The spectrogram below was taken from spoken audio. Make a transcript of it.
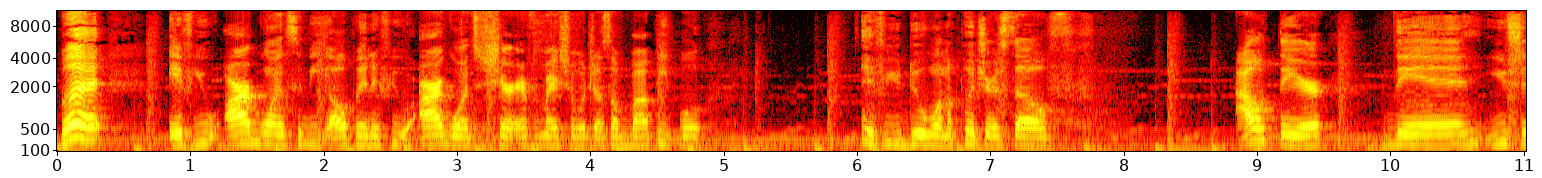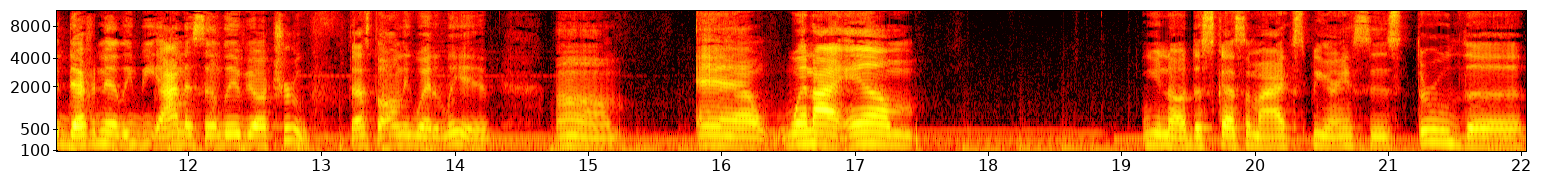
But if you are going to be open, if you are going to share information with yourself about people, if you do want to put yourself out there, then you should definitely be honest and live your truth. That's the only way to live. Um, and when I am, you know, discussing my experiences through the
